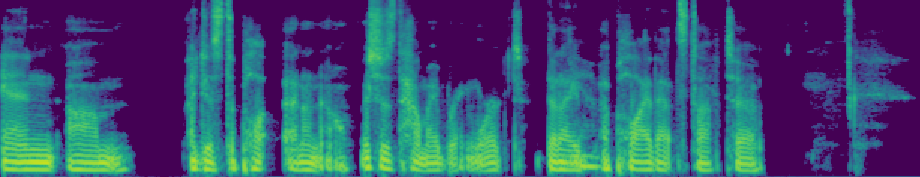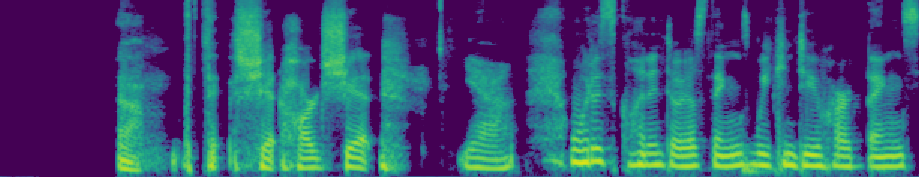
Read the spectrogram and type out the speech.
and um, I just apply, I don't know. It's just how my brain worked that I yeah. apply that stuff to uh, th- shit, hard shit. Yeah. What is Glennon Doyle's things? We can do hard things.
